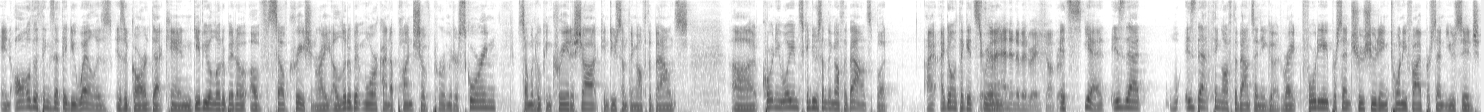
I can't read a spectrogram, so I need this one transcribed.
in all the things that they do well is is a guard that can give you a little bit of, of self creation, right? A little bit more kind of punch of perimeter scoring. Someone who can create a shot, can do something off the bounce. Uh, Courtney Williams can do something off the bounce, but I, I don't think it's, it's really going to end in a mid-range jumper. It's yeah. Is that is that thing off the bounce any good? Right, forty-eight percent true shooting, twenty-five percent usage.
